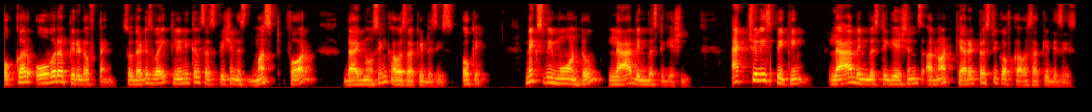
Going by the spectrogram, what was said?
occur over a period of time. So that is why clinical suspicion is must for diagnosing Kawasaki disease. Okay. Next, we move on to lab investigation. Actually speaking, lab investigations are not characteristic of Kawasaki disease.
